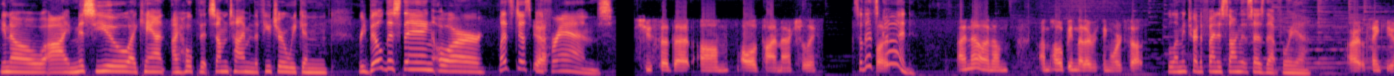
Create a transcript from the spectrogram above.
you know, I miss you. I can't. I hope that sometime in the future we can rebuild this thing or let's just be Yeah. friends. She said that um, all the time, actually. So that's But- good. I know, and I'm I'm hoping that everything works out. Well, let me try to find a song that says that for you. All right, well, thank you.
